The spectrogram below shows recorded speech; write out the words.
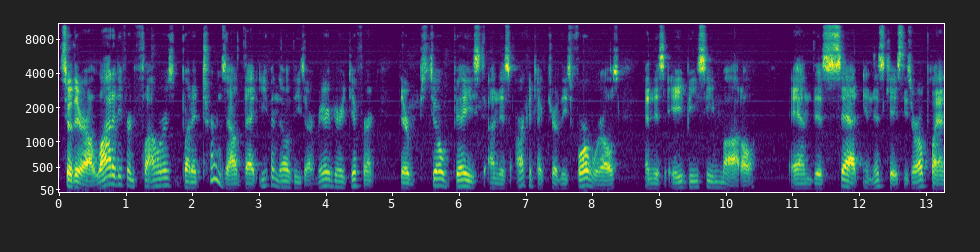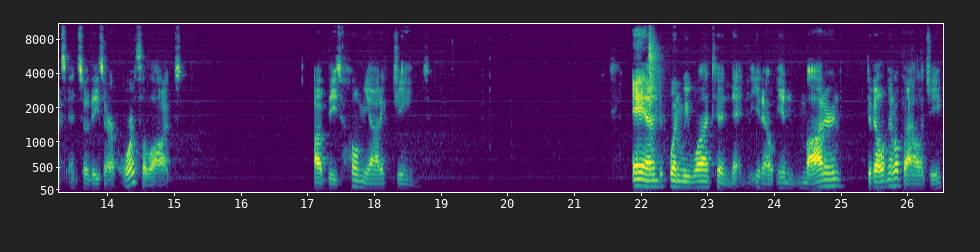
So there are a lot of different flowers, but it turns out that even though these are very, very different, they're still based on this architecture of these four whorls and this ABC model and this set, in this case, these are all plants, and so these are orthologs of these homeotic genes. And when we want to, you know, in modern developmental biology,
